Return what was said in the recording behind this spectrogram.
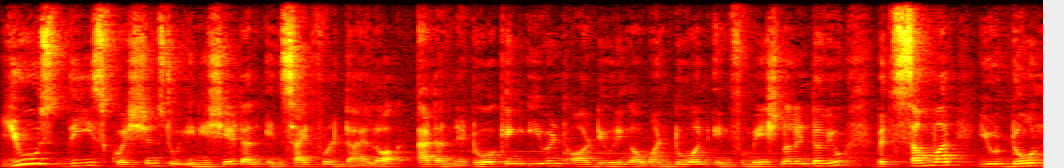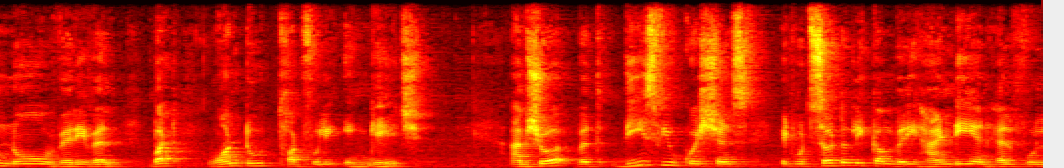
Use these questions to initiate an insightful dialogue at a networking event or during a one to one informational interview with someone you don't know very well but want to thoughtfully engage. I'm sure with these few questions, it would certainly come very handy and helpful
